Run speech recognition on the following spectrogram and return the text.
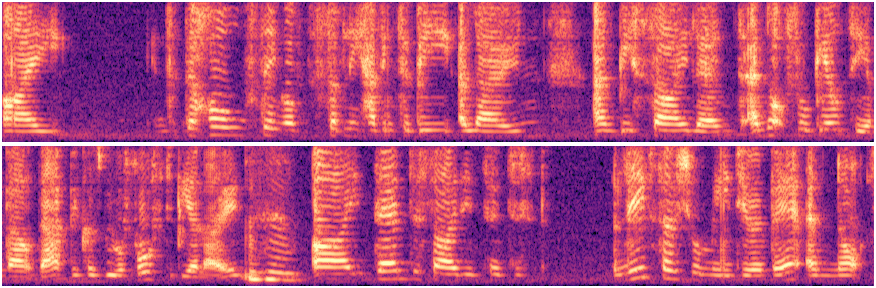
I the whole thing of suddenly having to be alone and be silent and not feel guilty about that because we were forced to be alone. Mhm. I then decided to just leave social media a bit and not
